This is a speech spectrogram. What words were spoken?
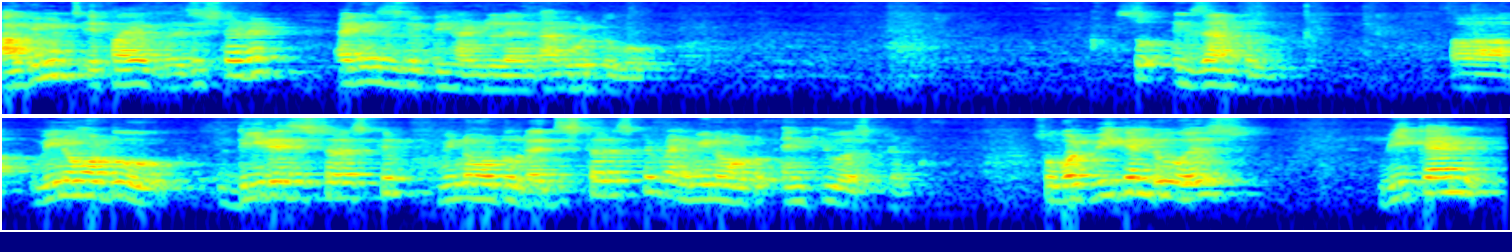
arguments. If I have registered it, I can just give the handle and I'm good to go. So example, uh, we know how to deregister a script, we know how to register a script and we know how to enqueue a script. So what we can do is, we can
